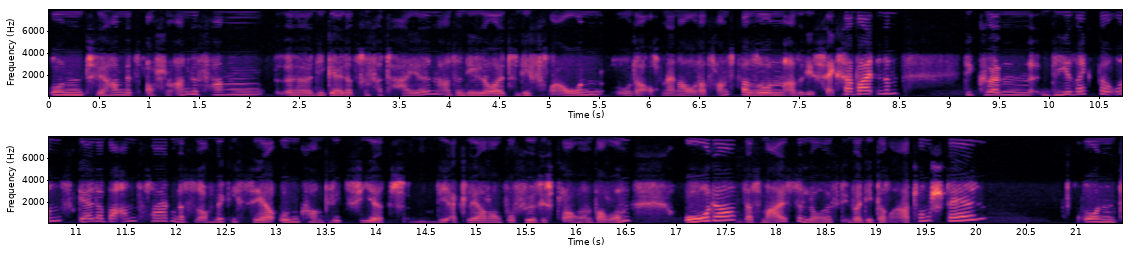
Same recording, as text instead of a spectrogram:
Und wir haben jetzt auch schon angefangen, äh, die Gelder zu verteilen. Also die Leute, die Frauen oder auch Männer oder Transpersonen, also die Sexarbeitenden, die können direkt bei uns Gelder beantragen. Das ist auch wirklich sehr unkompliziert, die Erklärung, wofür sie es brauchen und warum. Oder das meiste läuft über die Beratungsstellen. Und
